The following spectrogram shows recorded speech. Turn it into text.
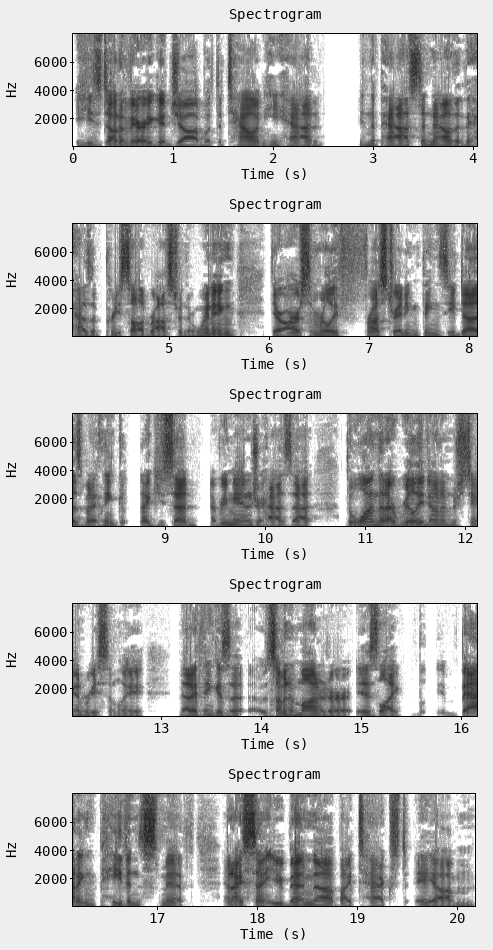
he's done a very good job with the talent he had in the past and now that they has a pretty solid roster they're winning. There are some really frustrating things he does but i think like you said every manager has that. The one that i really don't understand recently that i think is a something to monitor is like batting pavin smith. And i sent you ben uh, by text a um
